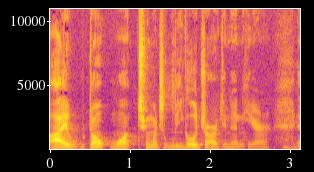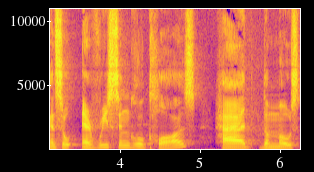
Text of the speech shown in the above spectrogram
I don't want too much legal jargon in here, Mm-hmm. and so every single clause had the most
